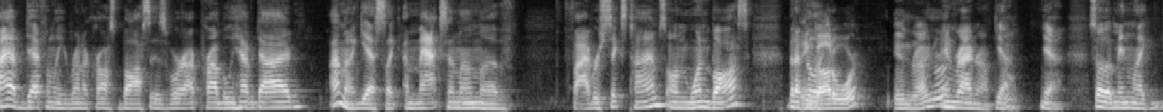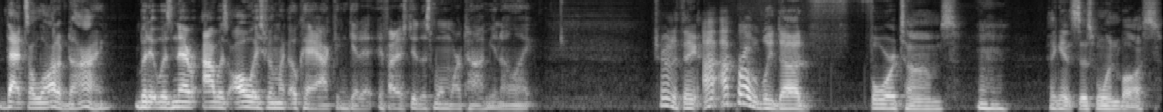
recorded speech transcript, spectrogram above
I have definitely run across bosses where I probably have died. I'm gonna guess like a maximum of five or six times on one boss, but I In feel God like of War in Ragnarok. in Ragnarok, yeah, yeah. So I mean, like that's a lot of dying, but it was never. I was always feeling like, okay, I can get it if I just do this one more time. You know, like trying to think. I, I probably died f- four times Mm-hmm. against this one boss.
